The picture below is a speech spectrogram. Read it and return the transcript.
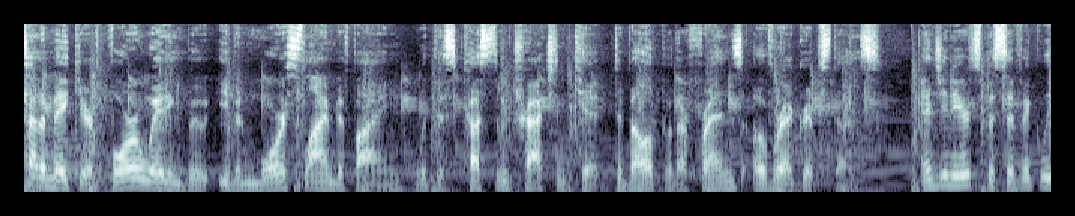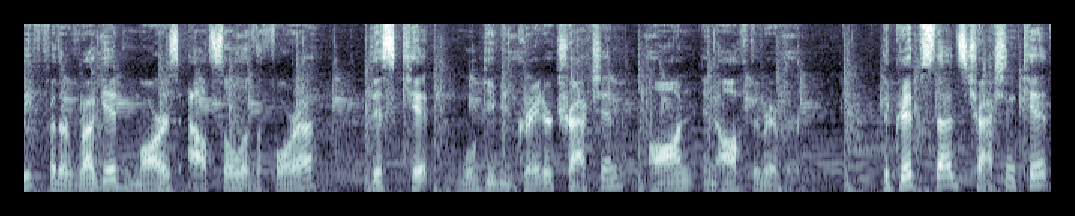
how to make your Forra wading boot even more slime defying with this custom traction kit developed with our friends over at Grip Studs. Engineered specifically for the rugged Mars outsole of the Forra, this kit will give you greater traction on and off the river. The Grip Studs traction kit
